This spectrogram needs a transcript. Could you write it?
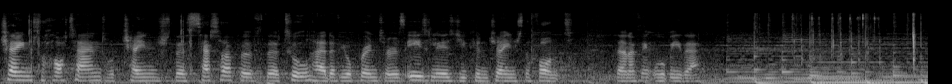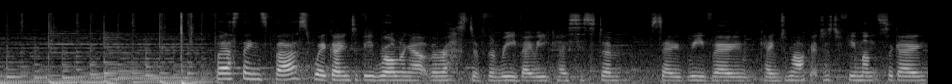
change the hot end or change the setup of the tool head of your printer as easily as you can change the font, then I think we'll be there. First things first, we're going to be rolling out the rest of the Revo ecosystem. So Revo came to market just a few months ago,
